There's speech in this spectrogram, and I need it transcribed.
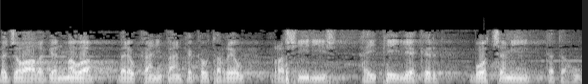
بە جەواڵە گەنمەوە بەرەو کانیپانکە کەوتە ڕێ و ڕەشیدیش هەی پێی لێ کرد بۆ چەمی تەتەهوو.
